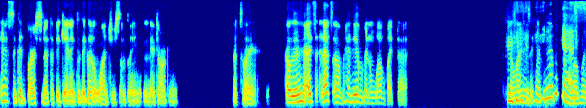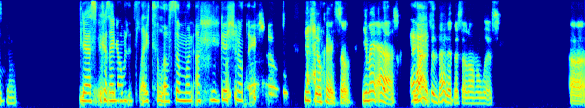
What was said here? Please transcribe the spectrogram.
It has a good Barson at the beginning because they go to lunch or something and they're talking. That's why. Oh, yeah, it's that's um. Have you ever been in love like that? Is like, Have you ever been in love like that? Yes, because I know what it's like to love someone unconditionally. You should, okay, so you may ask, I why have. isn't that episode on the list? Uh,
